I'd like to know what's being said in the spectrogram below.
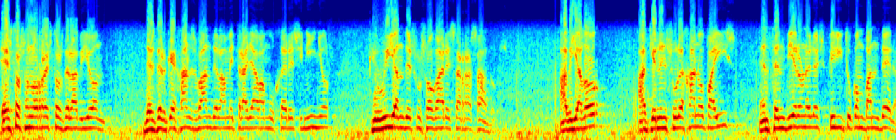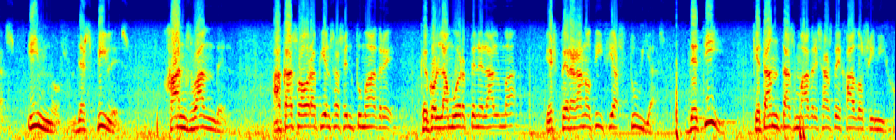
Estos son los restos del avión desde el que Hans Vandel ametrallaba mujeres y niños que huían de sus hogares arrasados. Aviador a quien en su lejano país encendieron el espíritu con banderas, himnos, desfiles. Hans Vandel, ¿acaso ahora piensas en tu madre que con la muerte en el alma esperará noticias tuyas, de ti que tantas madres has dejado sin hijos?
